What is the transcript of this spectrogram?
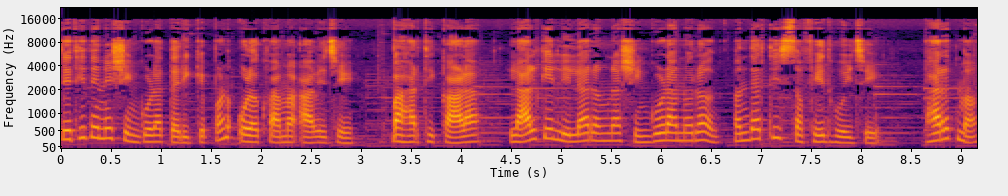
તેથી તેને શિંગોડા તરીકે પણ ઓળખવામાં આવે છે. બહારથી કાળા, લાલ કે લીલા રંગના શિંગોડાનો રંગ અંદરથી સફેદ હોય છે. ભારતમાં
